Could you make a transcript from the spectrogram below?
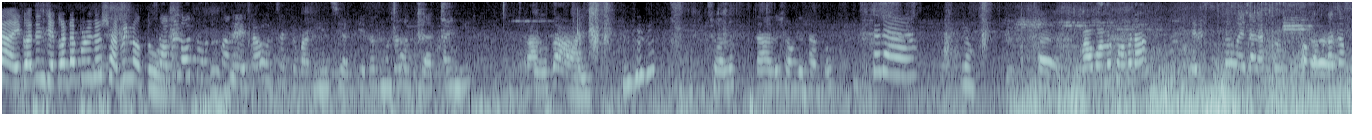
না এই কদিন যে কটা পড়েছে সবই নতুন। সবই নতুন মানে এটা হচ্ছে একটা বানিয়েছি আর কি। এটা তোমাদের হয়তো দেখাইনি। তাই চলো তাহলে সঙ্গে থাকো। হ্যাঁ বলো সুন্দর এখন। সকালবেলা ছিল।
